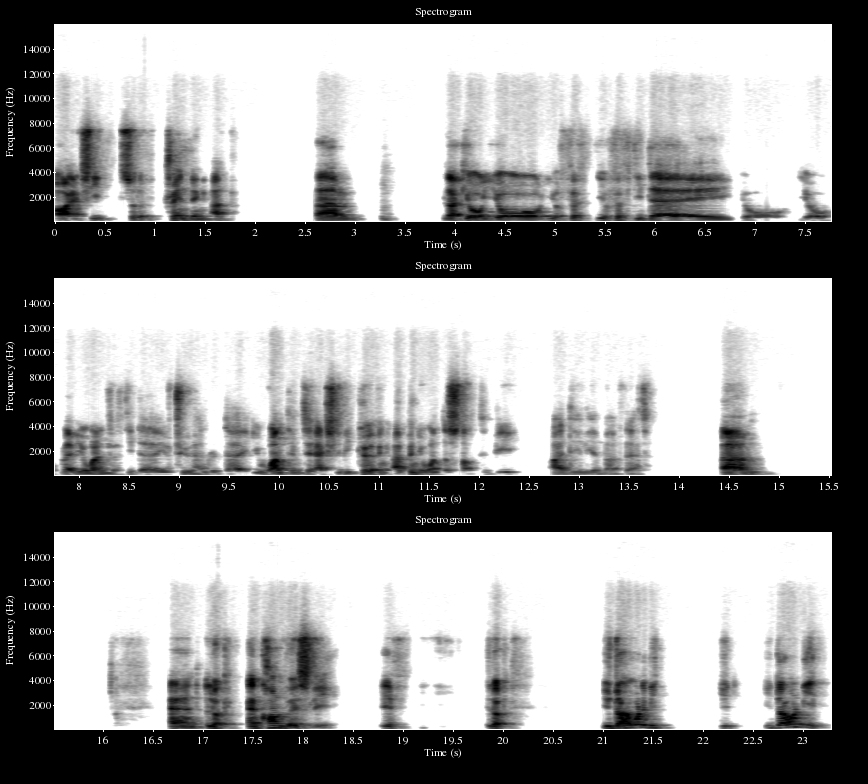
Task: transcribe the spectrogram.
are actually sort of trending up. Um, like your your your 50, your 50 day, your your maybe your 150 day, your 200 day, you want them to actually be curving up, and you want the stock to be ideally above that. Um, and look, and conversely, if look, you don't want to be you, you don't want to be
